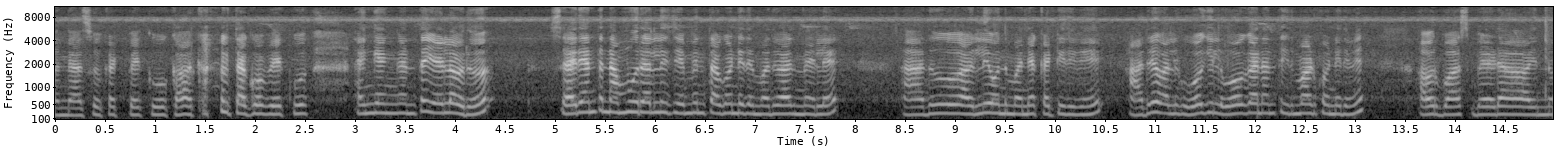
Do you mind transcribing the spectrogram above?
ಒಂದು ಹಸು ಕಟ್ಟಬೇಕು ಕಾರ್ ತಗೋಬೇಕು ಹಂಗೆ ಹಂಗಂತ ಹೇಳೋರು. ಸರಿ ಅಂತ ನಮ್ಮೂರಲ್ಲಿ ಜಮೀನು ತಗೊಂಡಿದ್ದೆ ಮದುವೆ ಆದಮೇಲೆ. ಅದು ಅಲ್ಲಿ ಒಂದು ಮನೆ ಕಟ್ಟಿದ್ದೀವಿ ಆದರೆ ಅಲ್ಲಿಗೆ ಹೋಗಿಲ್ಲ ಹೋಗೋಣ ಅಂತ ಇದು ಮಾಡ್ಕೊಂಡಿದ್ದೀವಿ ಅವ್ರ ಬಾಸ್ ಬೇಡ ಇನ್ನೂ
